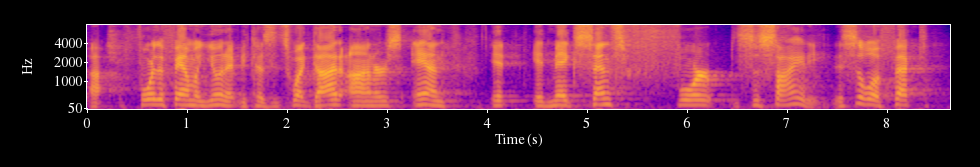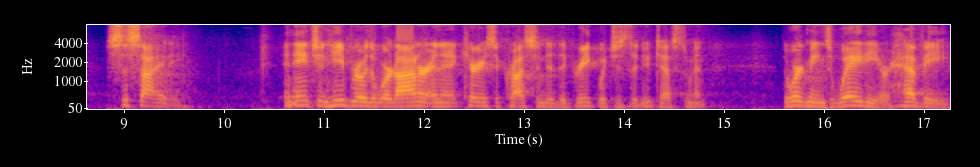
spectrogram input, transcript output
uh, for the family unit because it's what God honors and it, it makes sense for society. This will affect society. In ancient Hebrew, the word honor, and then it carries across into the Greek, which is the New Testament. The word means weighty or heavy,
